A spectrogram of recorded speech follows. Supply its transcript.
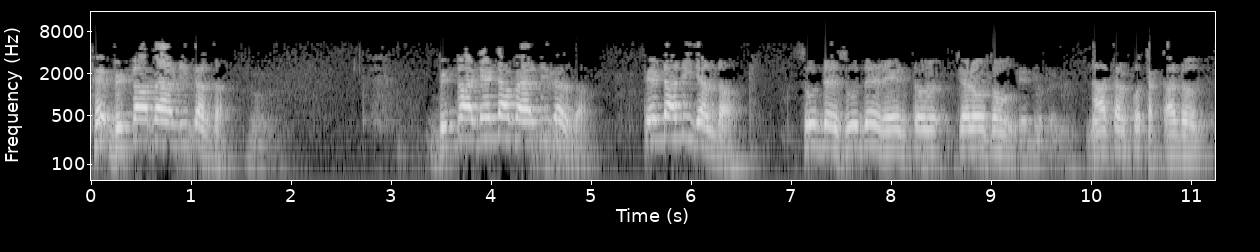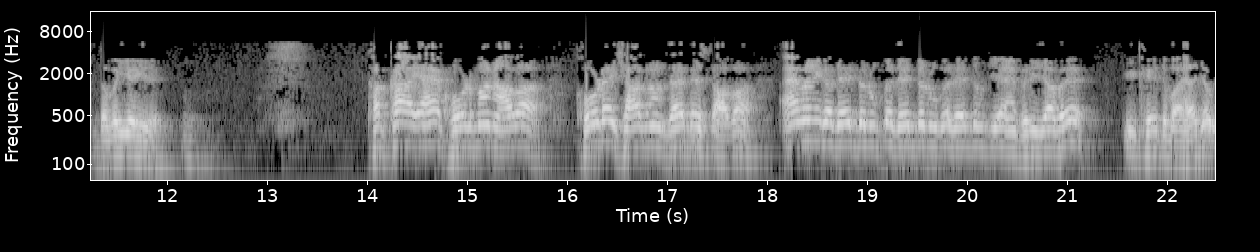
ਫਿਰ ਬਿੱਡਾ ਪੈਰ ਨਹੀਂ ਕਰਦਾ ਬਿੱਡਾ ਡੇਡਾ ਪੈਰ ਨਹੀਂ ਕਰਦਾ ਟੇਡਾ ਨਹੀਂ ਚੱਲਦਾ। ਸੂਦੇ ਸੂਦੇ ਰੇਖ ਤੋਂ ਚਲੋ ਤੋਂ। ਨਾ ਤਰ ਕੋ ਧੱਕਾ ਦੋ ਦਬਈਆ ਹੀ। ਰੇ ਖੱਖਾ ਇਹ ਖੋੜਮਨ ਆਵਾ ਖੋੜੇ ਸਾਧਨ ਦੇ ਦੇ ਸਤਾਵਾ। ਐਵੇਂ ਨਹੀਂ ਕਦੇ ਇਧਰ ਨੂੰ ਕਦੇ ਇਧਰ ਨੂੰ ਕਦੇ ਇਧਰ ਜੇ ਐ ਫਰੀ ਜਾਵੇ ਕੀ ਖੇਤ ਵਾਹਿਆ ਜਾਊ?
